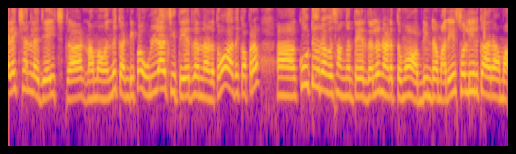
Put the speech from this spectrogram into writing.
எலெக்ஷனில் ஜெயிச்சிட்டா நம்ம வந்து கண்டிப்பாக உள்ளாட்சி தேர்தல் நடத்துவோம். அதுக்கப்புறம் கூட்டுறவு சங்கம் தேர்தலும் நடத்துவோம் அப்படின்ற மாதிரியே சொல்லியிருக்காராமா.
